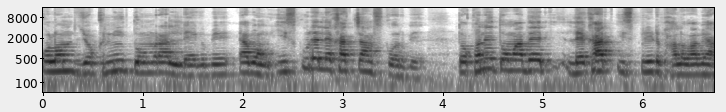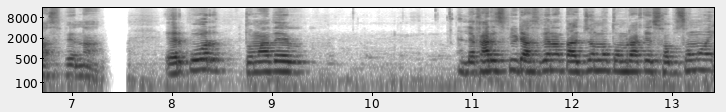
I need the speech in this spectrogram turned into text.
কলম যখনই তোমরা লিখবে এবং স্কুলে লেখার চান্স করবে, তখনই তোমাদের লেখার স্পিড ভালোভাবে আসবে না। এরপর তোমাদের লেখার স্পিড আসবে না, তার জন্য তোমরাকে সবসময়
